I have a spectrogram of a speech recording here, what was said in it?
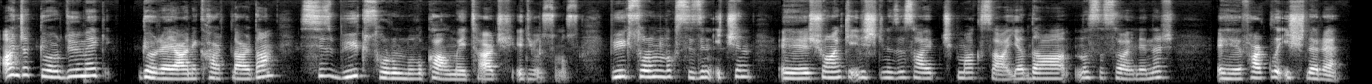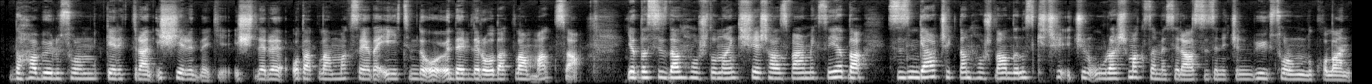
Ancak gördüğüme göre yani kartlardan siz büyük sorumluluk almayı tercih ediyorsunuz. Büyük sorumluluk sizin için eee, şu anki ilişkinize sahip çıkmaksa ya da nasıl söylenir eee, farklı işlere daha böyle sorumluluk gerektiren iş yerindeki işlere odaklanmaksa ya da eğitimde o ödevlere odaklanmaksa ya da sizden hoşlanan kişiye şans vermekse ya da sizin gerçekten hoşlandığınız kişi için uğraşmaksa mesela sizin için büyük sorumluluk olan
